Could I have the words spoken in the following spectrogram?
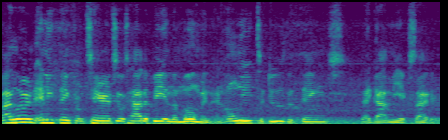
If I learned anything from Terrence, it was how to be in the moment and only to do the things that got me excited.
